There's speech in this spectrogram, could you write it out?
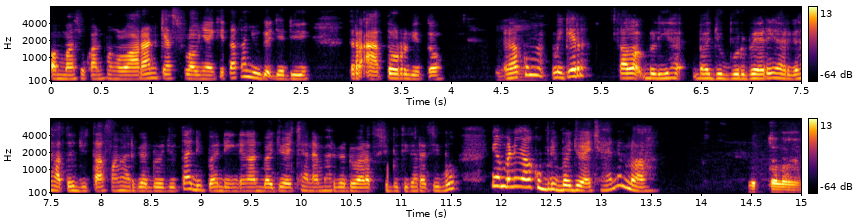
pemasukan pengeluaran cash flow-nya kita kan juga jadi teratur gitu. Dan aku mikir kalau beli baju Burberry harga satu juta setengah harga 2 juta dibanding dengan baju H&M harga dua ratus ribu tiga ribu ya mending aku beli baju H&M lah. Betul.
